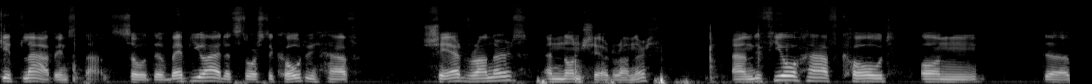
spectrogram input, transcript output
GitLab instance. So the web UI that stores the code, we have shared runners and non-shared runners. And if you have code on the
